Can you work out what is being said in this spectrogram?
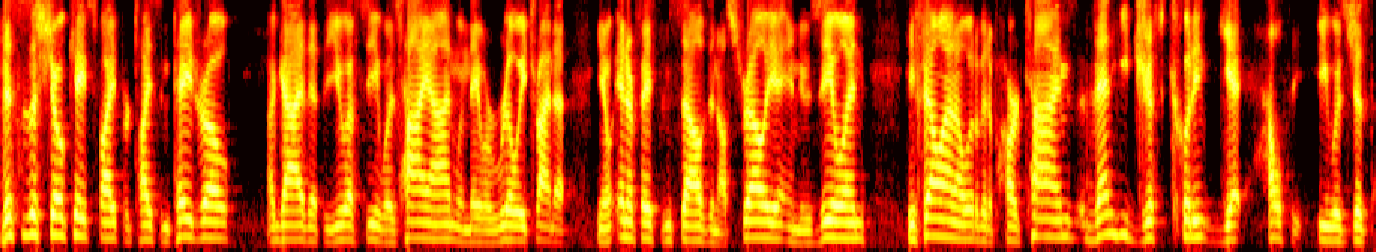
This is a showcase fight for Tyson Pedro, a guy that the UFC was high on when they were really trying to you know, interface themselves in Australia and New Zealand. He fell on a little bit of hard times. Then he just couldn't get healthy. He was just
